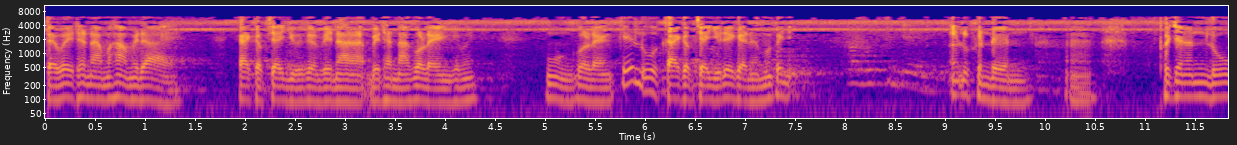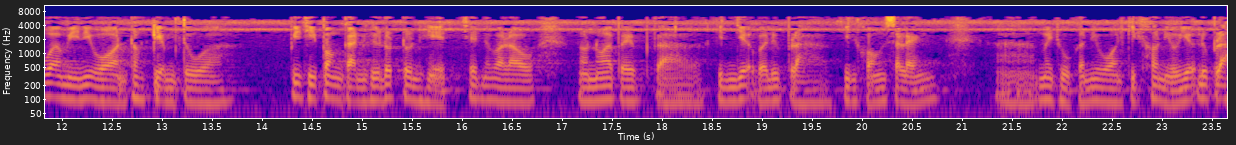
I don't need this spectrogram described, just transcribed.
แต่เวทนามาห้ามไม่ได้กายกับใจอยู่กันเวทนาเวทนาก็แรงใช่ไหม ง่วงก็แรงเอ๊ะรู้กายกับใจอยู่ด้วยกันมันก็ลุกขึ้นเดินอ่าเพราะฉะนั้นรู้ว่ามีนิวรณ์ต้องเตรียมตัววิธีป้องกันคือลดต้นเหตุ เช่นว่าเรานอนน้อยไปเปล่ากินเยอะไปหรือเปล่า กินของแสลงไม่ถูกกับนิวรณ์กินข้าวเหนียวเยอะหรือเปล่า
